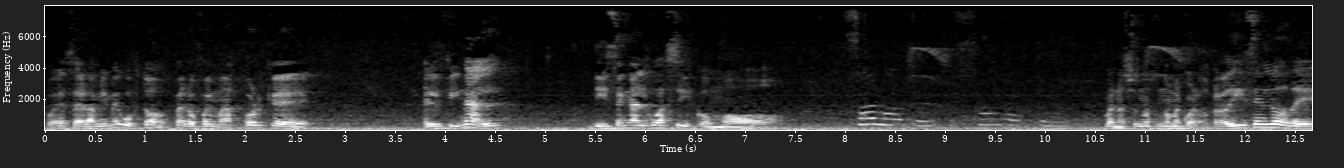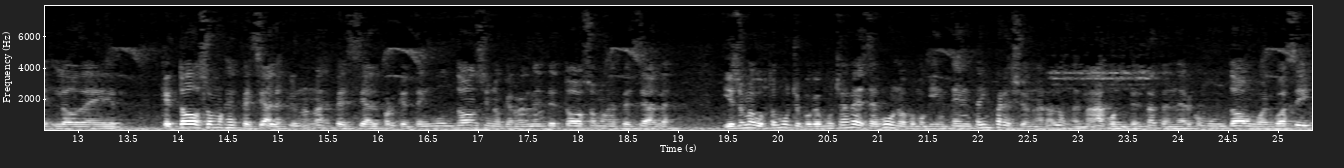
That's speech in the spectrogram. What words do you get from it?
puede ser. A mí me gustó, pero fue más porque el final dicen algo así como... Solo tú, solo tú. Bueno, eso no, no me acuerdo, pero dicen lo de, lo de que todos somos especiales, que uno no es especial porque tenga un don, sino que realmente todos somos especiales. Y eso me gustó mucho porque muchas veces uno como que intenta impresionar a los demás o intenta tener como un don o algo así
